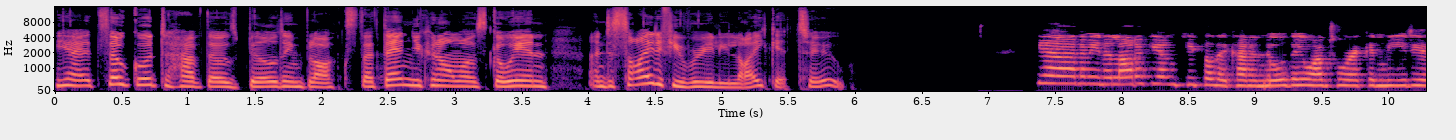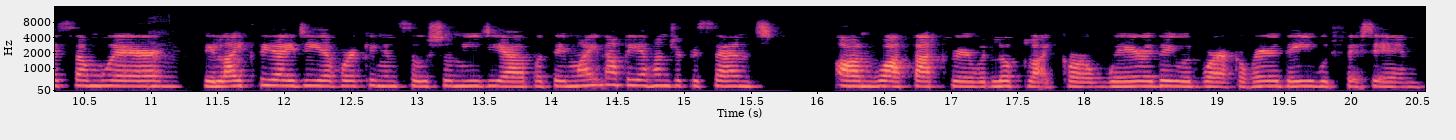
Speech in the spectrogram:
Yeah it's so good to have those building blocks that then you can almost go in and decide if you really like it too. Yeah and i mean a lot of young people they kind of know they want to work in media somewhere. Yeah. they like the idea of working in social media but they might not be 100% on what that career would look like or where they would work or where they would fit in.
